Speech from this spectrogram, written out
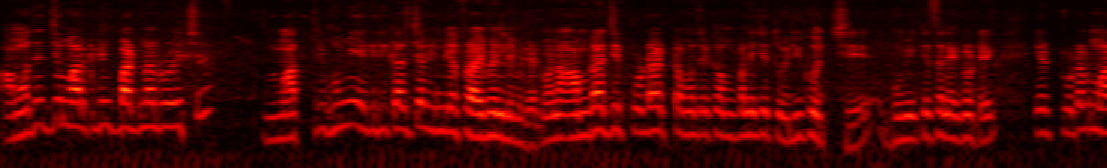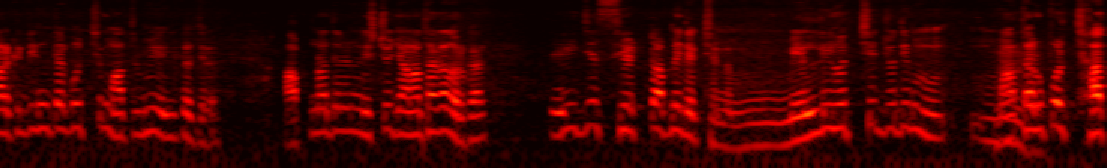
আমাদের যে মার্কেটিং পার্টনার রয়েছে মাতৃভূমি এগ্রিকালচার ইন্ডিয়া প্রাইভেট লিমিটেড মানে আমরা যে প্রোডাক্ট আমাদের কোম্পানি যে তৈরি করছে ভূমিকেশন এগ্রোটেক এর টোটাল মার্কেটিংটা করছে মাতৃভূমি এগ্রিকালচার আপনাদের নিশ্চয়ই জানা থাকা দরকার এই যে সেটটা আপনি দেখছেন না মেনলি হচ্ছে যদি মাথার উপর ছাদ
